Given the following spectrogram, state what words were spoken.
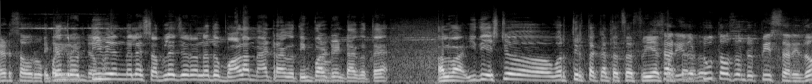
ಎರಡು ಸಾವಿರ ರೂಪಾಯಿ ಯಾಕಂದ್ರೆ ಟಿವಿ ಅಂದಮೇಲೆ ಸ್ಟೆಪ್ಲೈಸರ್ ಅನ್ನೋದು ಬಹಳ ಮ್ಯಾಟರ್ ಆಗುತ್ತೆ ಇಂಪಾರ್ಟೆಂಟ್ ಆಗುತ್ತೆ. ಅಲ್ವಾ? ಇದು ಎಷ್ಟು ವರ್ತ್ ಇರ್ತಕ್ಕಂಥ ಸರ್ ಫ್ರೀ ಸರ್ ಇದು ಟೂ ತೌಸಂಡ್ ರುಪೀಸ್ ಸರ್ ಇದು.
